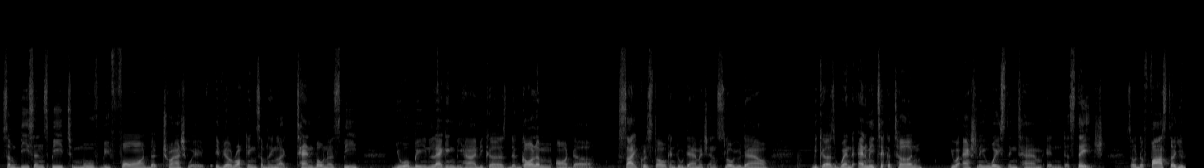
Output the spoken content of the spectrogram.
some decent speed to move before the trash wave. If you're rocking something like 10 bonus speed, you will be lagging behind because the golem or the side crystal can do damage and slow you down because when the enemy take a turn, you are actually wasting time in the stage. So the faster you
